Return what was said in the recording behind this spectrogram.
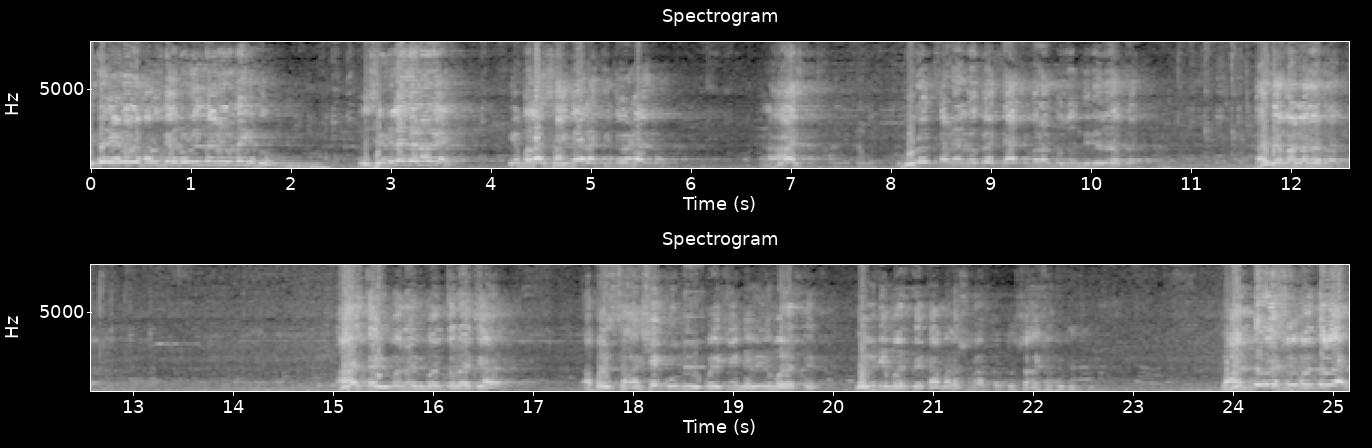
इथं येणारा माणूस काय लोळीला जाणार नाही तो. तो शिर्डीला जाणार आहे. हे मला सांगायला किती वेळ लागला? आणि हा विरोध करणारे लोक त्याच मनात बसून दिलेले जातात. हैदराबादला जातात आज त्या विमाना विमानतळाच्या आपण सहाशे कोटी रुपयाची नवीन इमारत नवीन इमारतीच्या कामाला सुरुवात करतो सहाशे कोटीची आंतरराष्ट्रीय विमानतळ आहे.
